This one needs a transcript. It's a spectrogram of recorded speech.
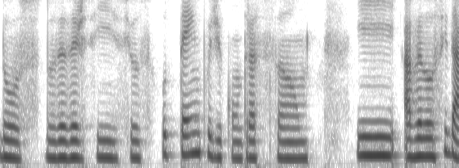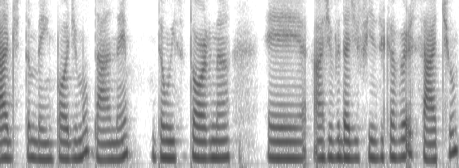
dos, dos exercícios, o tempo de contração e a velocidade também pode mudar, né? Então, isso torna é, a atividade física versátil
